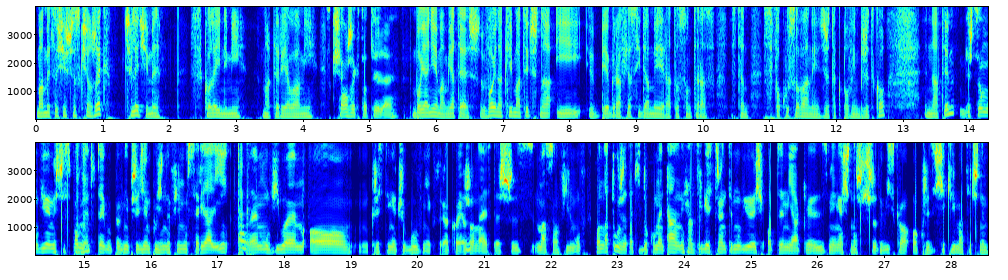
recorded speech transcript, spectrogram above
Mamy coś jeszcze z książek? Czy lecimy z kolejnymi materiałami. Z książek to tyle. Bo ja nie mam, ja też. Wojna klimatyczna i biografia Sida Meyera to są teraz, jestem sfokusowany, że tak powiem brzydko, na tym. Wiesz co, mówiłem, jeszcze wspomnę mhm. tutaj, bo pewnie przejdziemy później do filmów, seriali, tak. ale mówiłem o Krystynie Czubównie, która kojarzona jest też z masą filmów o naturze, takich dokumentalnych, a z drugiej strony ty mówiłeś o tym, jak zmienia się nasze środowisko, o kryzysie klimatycznym.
